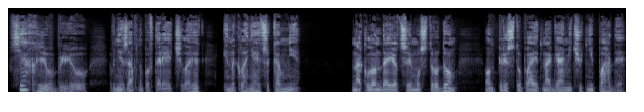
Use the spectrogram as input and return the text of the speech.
«Всех люблю», — внезапно повторяет человек и наклоняется ко мне. Наклон дается ему с трудом, он переступает ногами, чуть не падая.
